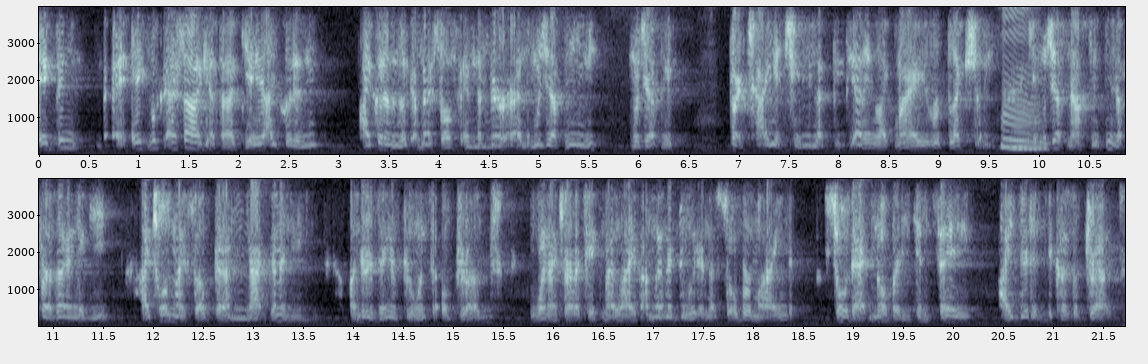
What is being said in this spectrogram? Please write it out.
ایک دن ایک وقت ایسا آ گیا تھا کہ آئی couldn't I couldn't look at myself in the mirror and مجھے اپنی مجھے اپنی پرچھائی اچھی نہیں لگتی تھی like my reflection کہ مجھے اپنے آپ سے اتنی نفرت آنے لگی I told myself that I'm not going to be under the influence of drugs when I try to take my life. I'm going to do it in a sober mind so that nobody can say I did it because of drugs.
